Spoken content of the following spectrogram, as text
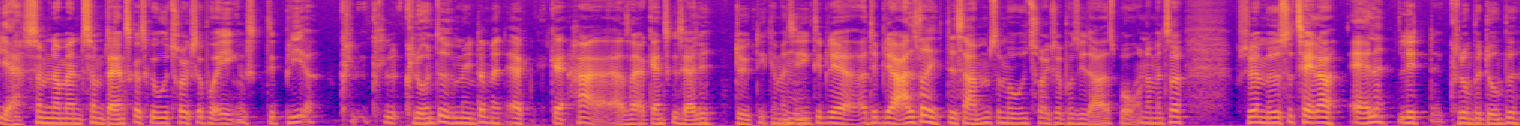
ja, som når man som dansker skal udtrykke sig på engelsk, det bliver kluntet, mindre man er, har, altså er ganske særlig dygtig, kan man mm. sige. Det bliver, og det bliver aldrig det samme, som at udtrykke sig på sit eget sprog. Når man så forsøger at møde, så taler alle lidt klumpedumpe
